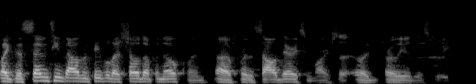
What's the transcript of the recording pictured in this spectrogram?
like the seventeen thousand people that showed up in Oakland uh, for the solidarity march uh, earlier this week.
